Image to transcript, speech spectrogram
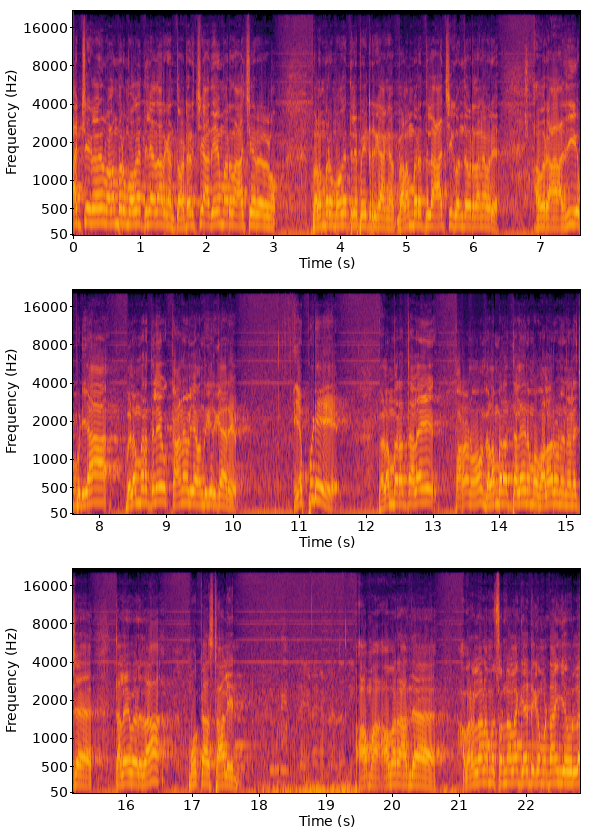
ஆட்சியர்களும் விளம்பர மோகத்திலே தான் இருக்காங்க. தொடர்ச்சி அதே மாதிரி தான் ஆட்சியர்களும் விளம்பர மோகத்திலே போயிட்டு இருக்காங்க விளம்பரத்தில் ஆட்சிக்கு வந்தவர் தானே அவர். அவர் அதிகப்படியாக விளம்பரத்திலே காணொலியாக வந்துக்கிருக்காரு எப்படி? விளம்பரத்தாலே பரணும். விளம்பரத்தாலே நம்ம வளரணும்னு நினச்ச தலைவர் தான் மு க ஸ்டாலின். ஆமாம் அவர் அந்த அவரெல்லாம் நம்ம சொன்னாலாம் கேட்டுக்க மாட்டாங்க. இங்கே உள்ள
